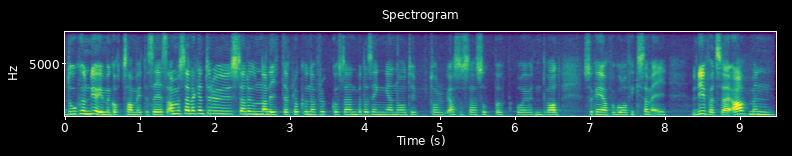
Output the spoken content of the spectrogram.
då kunde jag ju med gott samvete säga så, ah, men snälla kan inte du städa undan lite, plocka undan frukosten, bädda sängen och typ torr, alltså så här, sopa upp och jag vet inte vad. Så kan jag få gå och fixa mig. Men det är ju för att säga, ja men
